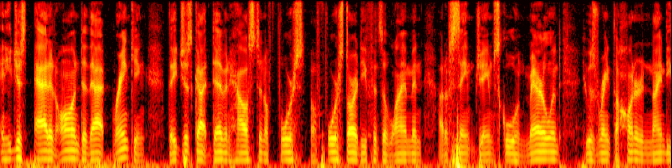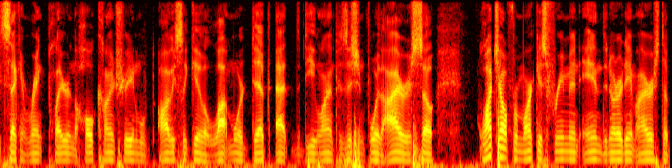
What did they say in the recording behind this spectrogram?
And he just added on to that ranking. They just got Devan Houstan, a four a four-star defensive lineman out of St. James School in Maryland. He was ranked the 192nd ranked player in the whole country and will obviously give a lot more depth at the D line position for the Irish. So watch out for Marcus Freeman and the Notre Dame Irish to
